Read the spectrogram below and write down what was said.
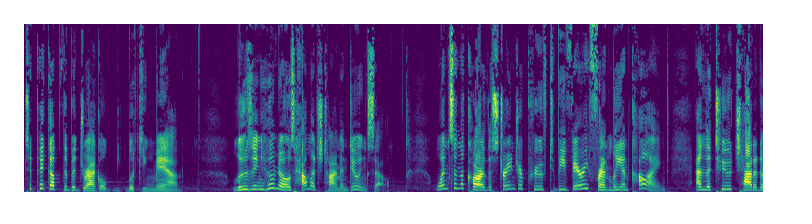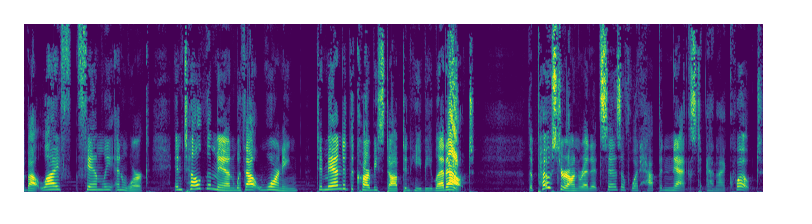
to pick up the bedraggled looking man, losing who knows how much time in doing so. Once in the car, the stranger proved to be very friendly and kind, and the two chatted about life, family, and work until the man, without warning, demanded the car be stopped and he be let out. The poster on Reddit says of what happened next, and I quote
